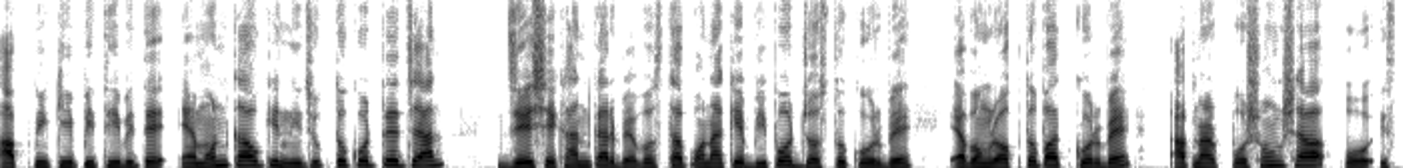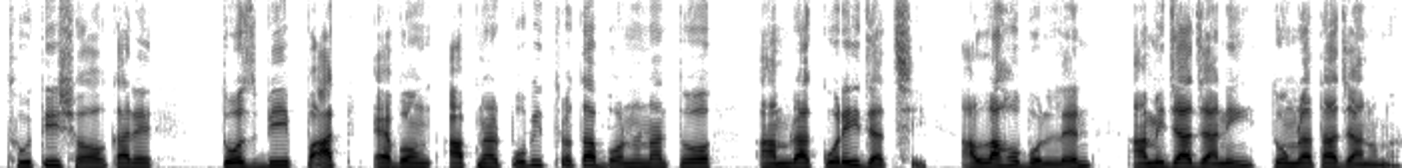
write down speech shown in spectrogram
আপনি কি পৃথিবীতে এমন কাউকে নিযুক্ত করতে চান যে সেখানকার ব্যবস্থাপনাকে বিপর্যস্ত করবে এবং রক্তপাত করবে? আপনার প্রশংসা ও স্তুতি সহকারে তসবি পাঠ এবং আপনার পবিত্রতা বর্ণনা তো আমরা করেই যাচ্ছি। আল্লাহ বললেন, আমি যা জানি তোমরা তা জানো না।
